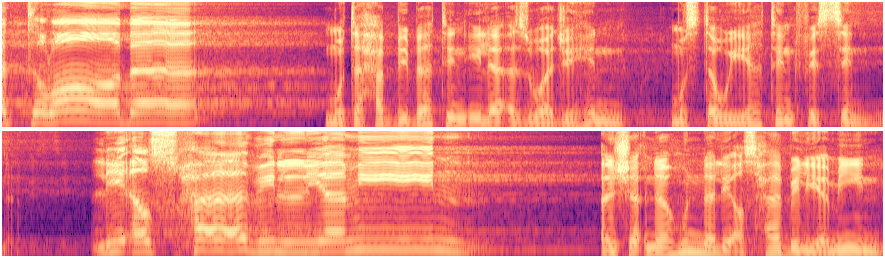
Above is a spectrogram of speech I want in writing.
اترابا. متحببات إلى أزواجهن مستويات في السن. لأصحاب اليمين. أنشأناهن لأصحاب اليمين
